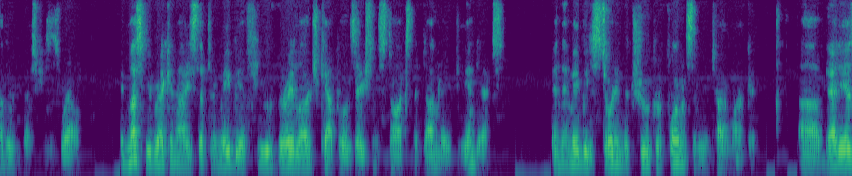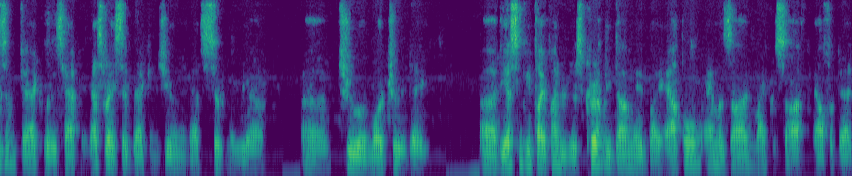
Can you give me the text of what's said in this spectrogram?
other investors as well, it must be recognized that there may be a few very large capitalization stocks that dominate the index, and they may be distorting the true performance of the entire market. Uh, that is, in fact, what is happening. That's what I said back in June, and that's certainly uh, uh, true or more true today. Uh, the S&P 500 is currently dominated by Apple, Amazon, Microsoft, Alphabet,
